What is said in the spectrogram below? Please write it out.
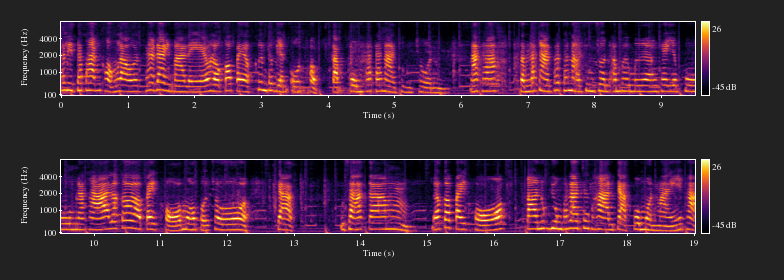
ผลิตภัณฑ์ของเราถ้าได้มาแล้วเราก็ไปเอาขึ้นทะเบียนโอท็อปกับกรมพัฒนาชุมชนนะคะสำนักงานพัฒนาชุมชนอำเภอเมืองชัยภูมินะคะ แล้วก็ไปขอหมอผชจากอุตสาหกรรม แล้วก็ไปขอตานุกยุงพระราชทานจากกรมหม่อนไหมค่ะ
